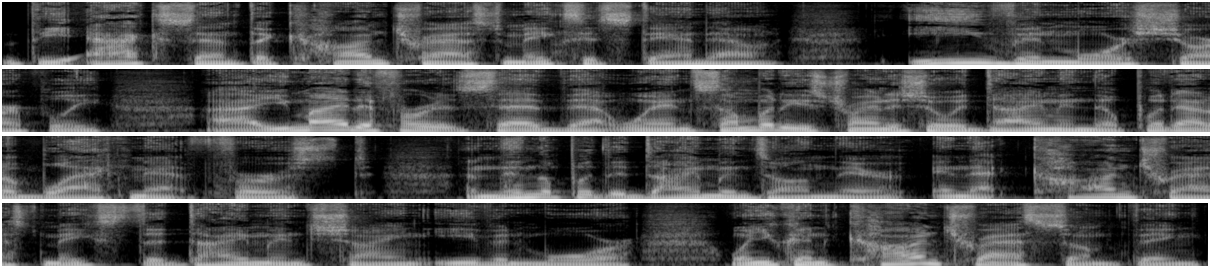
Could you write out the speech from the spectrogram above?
the accent, the contrast makes it stand out even more sharply. Uh, you might have heard it said that when somebody is trying to show a diamond, they'll put out a black mat first, and then they'll put the diamonds on there, and that contrast makes the diamond shine even more. When you can contrast something,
